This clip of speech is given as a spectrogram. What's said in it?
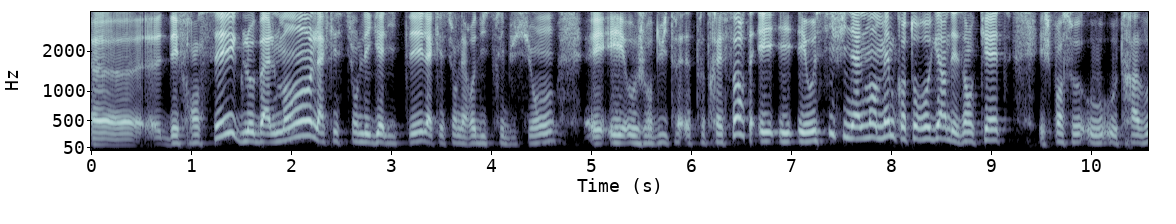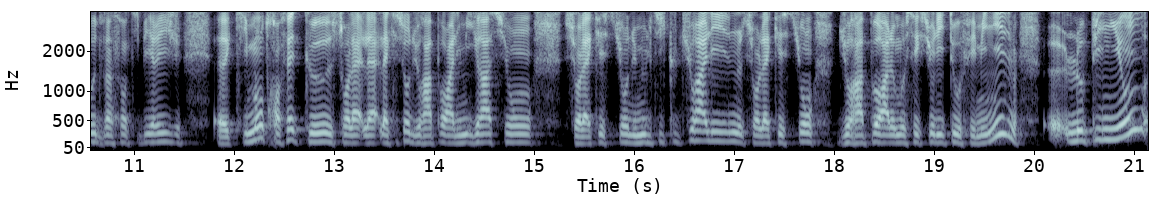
euh, des Français, globalement, la question de l'égalité, la question de la redistribution est, aujourd'hui très, très, forte. Et, aussi, finalement, même quand on regarde des enquêtes, et je pense aux, travaux de Vincent Tibérige, euh, qui montrent en fait que sur la, question du rapport à l'immigration, sur la question du multiculturalisme, sur la question du rapport à l'homosexualité, au féminisme, l'opinion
